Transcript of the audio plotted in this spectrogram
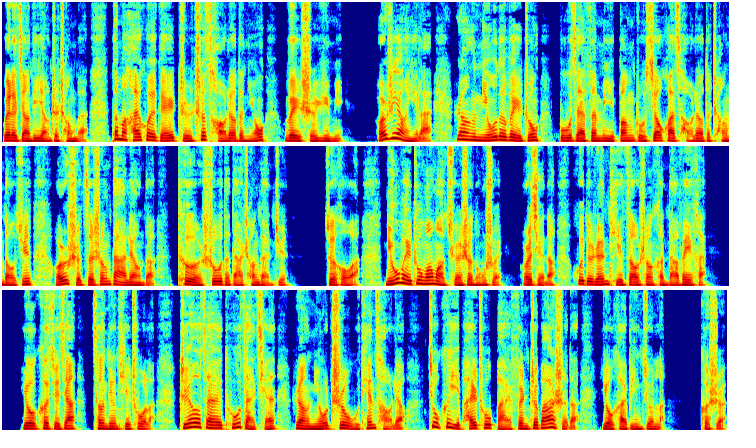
为了降低养殖成本，他们还会给只吃草料的牛喂食玉米。而这样一来，让牛的胃中不再分泌帮助消化草料的肠道菌，而是滋生大量的特殊的大肠杆菌。最后啊，牛胃中往往全是脓水，而且呢，会对人体造成很大危害。有科学家曾经提出了，只要在屠宰前让牛吃五天草料，就可以排除百分之八十的有害病菌了。可是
